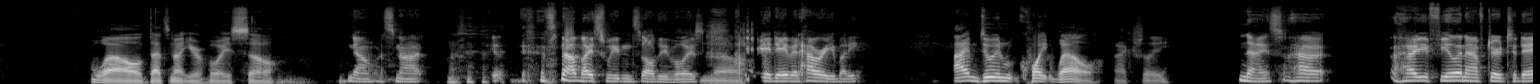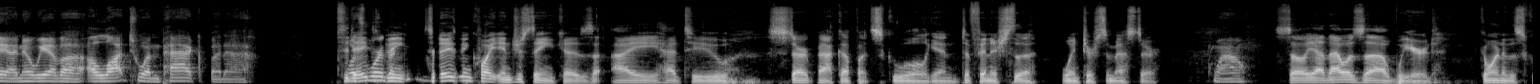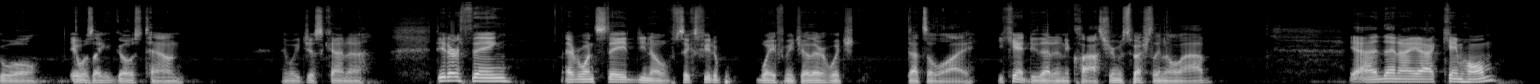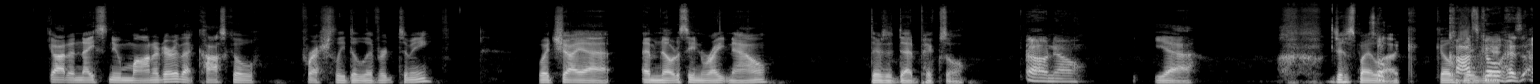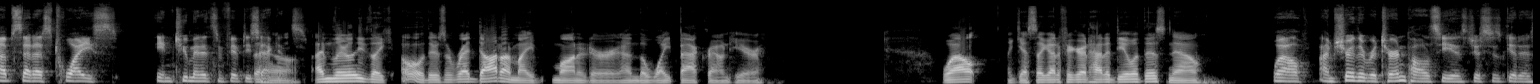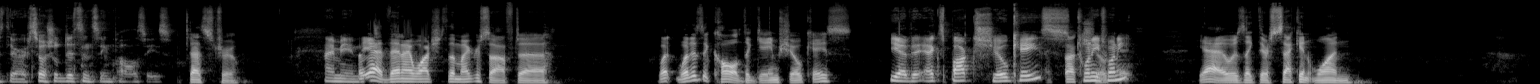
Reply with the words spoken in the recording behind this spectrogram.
Well, that's not your voice, so No, it's not. it's not my sweet and salty voice. no. Hey, David, how are you, buddy? I'm doing quite well, actually. Nice. How how you feeling after today? I know we have a, a lot to unpack, but uh, Today's been, today's been quite interesting because I had to start back up at school again to finish the winter semester. wow. So yeah, that was uh, weird going to the school. It was like a ghost town, and we just kind of did our thing. Everyone stayed, you know, six feet away from each other, which that's a lie. You can't do that in a classroom, especially in a lab. Yeah, and then I uh, came home, got a nice new monitor that Costco freshly delivered to me, which I uh, am noticing right now. There's a dead pixel. Oh no. Yeah. Just my So, luck. Go Costco figure. has upset us twice in two minutes and fifty The hell. seconds. I'm literally like, oh, there's a red dot on my monitor and the white background here. Well, I guess I got to figure out how to deal with this now. Well, I'm sure the return policy is just as good as their social distancing policies. That's true. I mean, But yeah, then I watched the Microsoft. Uh, what what is it called? The game showcase. yeah, the Xbox Showcase Xbox 2020. Showcase? Yeah, it was like their second one.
